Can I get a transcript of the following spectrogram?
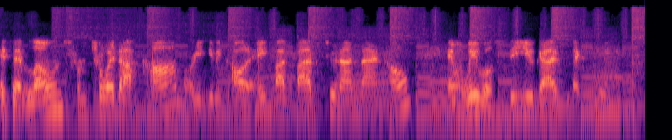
it's at loansfromtroy.com or you give me a call at 855 299 home, and we will see you guys next week.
